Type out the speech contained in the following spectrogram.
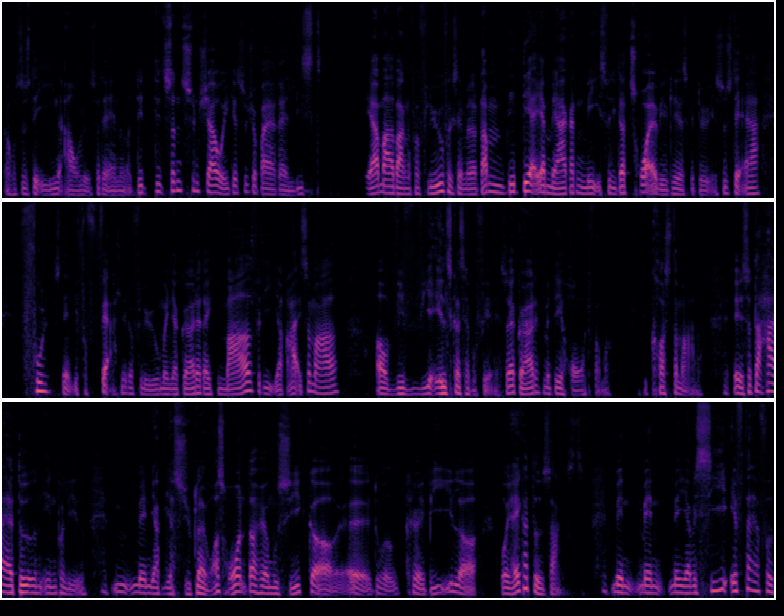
Og hun synes, det ene afløser det andet. Og det, det, sådan synes jeg jo ikke. Jeg synes jo bare, jeg er realist. Jeg er meget bange for at flyve, for eksempel, og der, det er der, jeg mærker den mest, fordi der tror jeg virkelig, at jeg skal dø. Jeg synes, det er fuldstændig forfærdeligt at flyve, men jeg gør det rigtig meget, fordi jeg rejser meget, og vi, vi elsker at tage på ferie. Så jeg gør det, men det er hårdt for mig. Det koster meget. Øh, så der har jeg døden inde på livet. Men jeg, jeg cykler jo også rundt og hører musik, og øh, du ved, kører i bil, og, hvor jeg ikke har dødsangst. Men, men, men jeg vil sige, efter jeg har fået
